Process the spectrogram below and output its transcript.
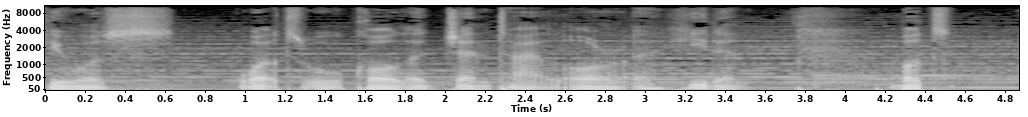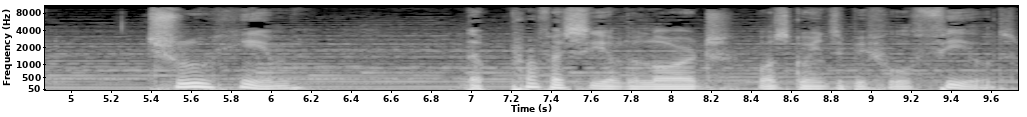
he was what we'll call a Gentile or a heathen. But through him, the prophecy of the Lord was going to be fulfilled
